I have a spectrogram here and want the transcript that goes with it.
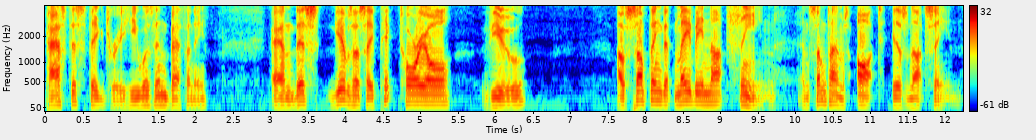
passed this fig tree. He was in Bethany. And this gives us a pictorial view of something that may be not seen. And sometimes ought is not seen.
